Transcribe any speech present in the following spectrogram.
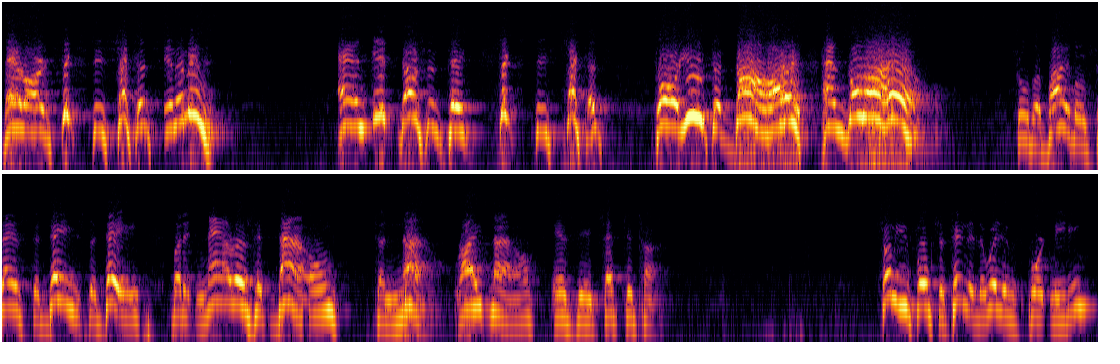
There are 60 seconds in a minute. And it doesn't take 60 seconds for you to die and go to hell. So the Bible says today's the day, but it narrows it down to now. Right now is the accepted time. Some of you folks attended the Williamsport meeting.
